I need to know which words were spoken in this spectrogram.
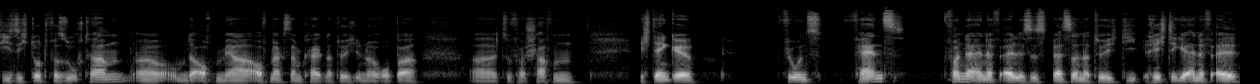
die sich dort versucht haben, äh, um da auch mehr Aufmerksamkeit natürlich in Europa äh, zu verschaffen. Ich denke, für uns Fans von der NFL ist es besser, natürlich die richtige NFL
